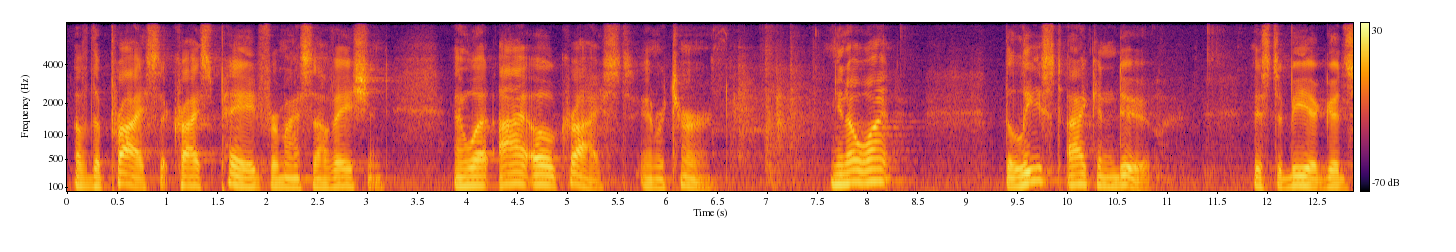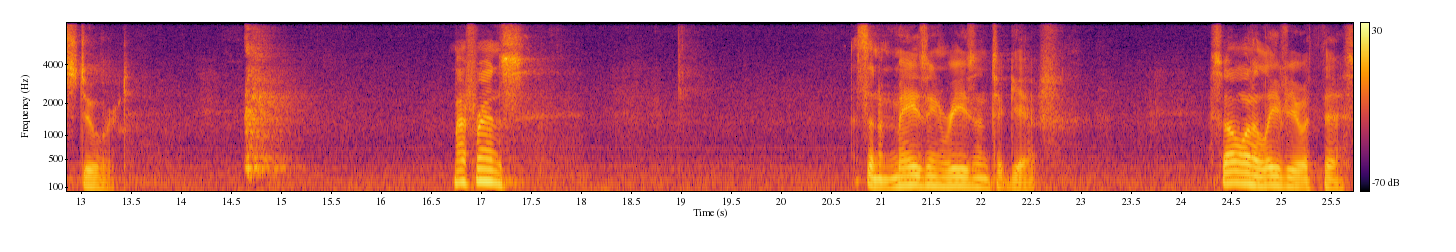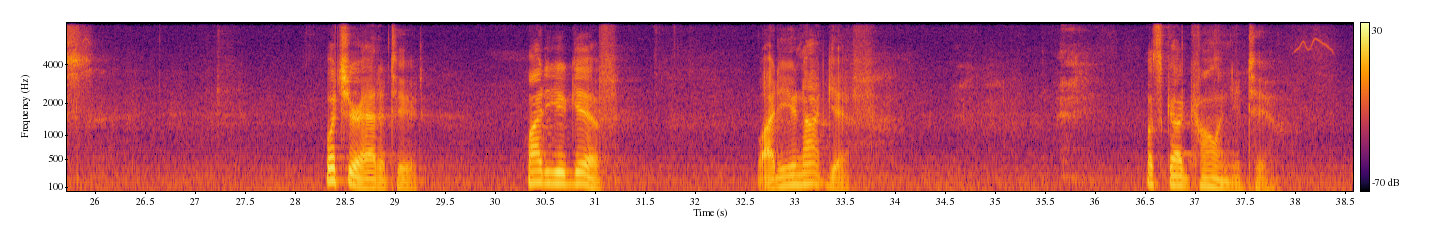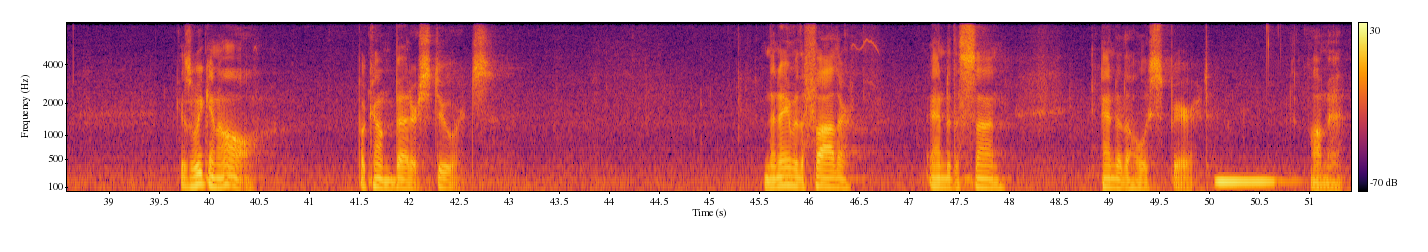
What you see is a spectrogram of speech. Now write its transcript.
of the price that Christ paid for my salvation and what I owe Christ in return. You know what? The least I can do is to be a good steward. My friends, that's an amazing reason to give. So I want to leave you with this. What's your attitude? Why do you give? Why do you not give? What's God calling you to? Because we can all become better stewards. In the name of the Father, and of the Son, and of the Holy Spirit. Amen.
